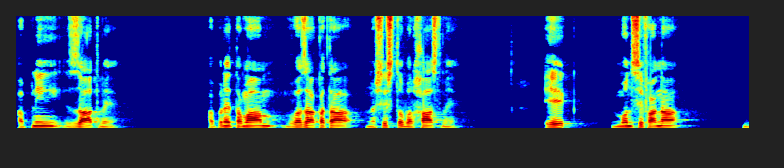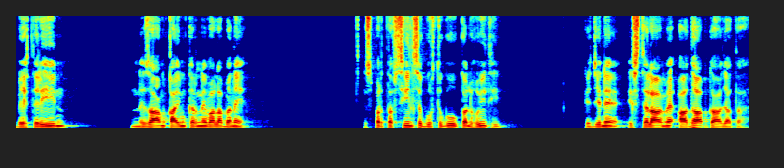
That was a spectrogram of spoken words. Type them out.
اپنی ذات میں اپنے تمام وضع قطع نشست و برخاست میں ایک منصفانہ، بہترین نظام قائم کرنے والا بنے۔ اس پر تفصیل سے گفتگو کل ہوئی تھی کہ جنہیں اصطلاح میں آداب کہا جاتا ہے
